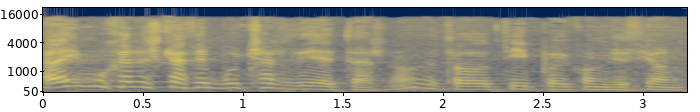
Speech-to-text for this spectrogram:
Hay mujeres que hacen muchas dietas, ¿no? De todo tipo y condición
